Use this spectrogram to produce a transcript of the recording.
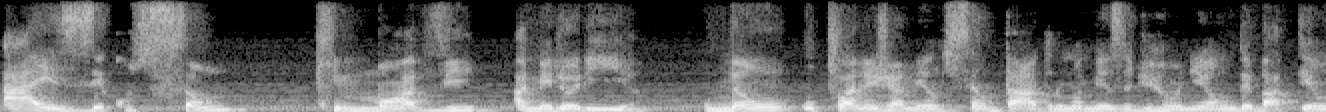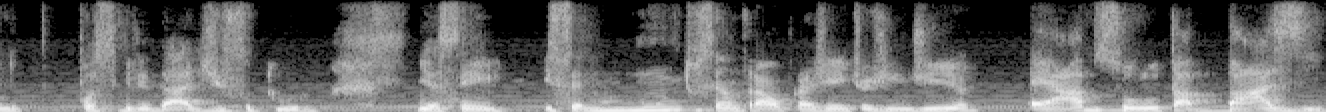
a execução que move a melhoria, não o planejamento sentado numa mesa de reunião debatendo possibilidades de futuro. E assim, isso é muito central para a gente hoje em dia é a absoluta base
